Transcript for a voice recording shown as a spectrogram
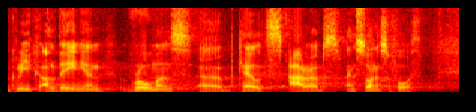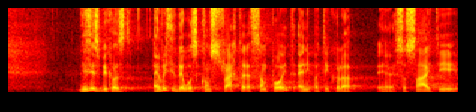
Greek, Albanian, Romans, uh, Celts, Arabs, and so on and so forth. This is because everything that was constructed at some point, any particular uh, society,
